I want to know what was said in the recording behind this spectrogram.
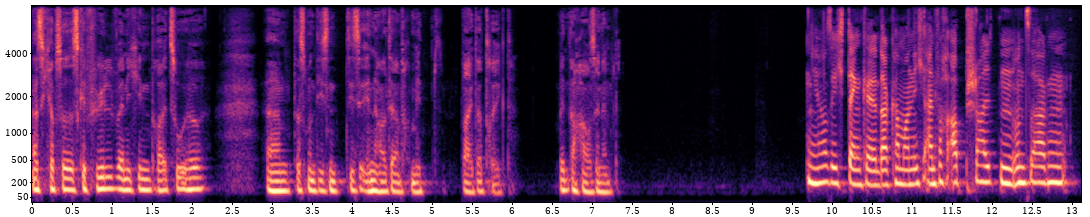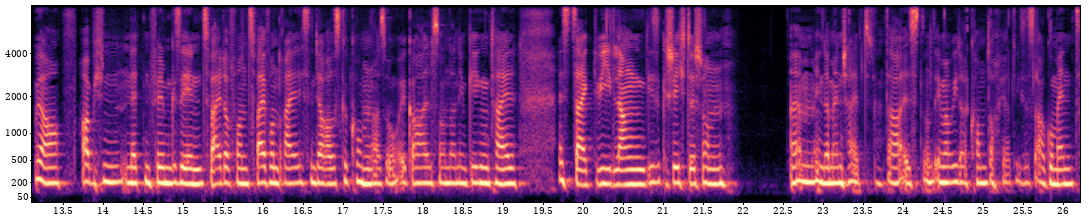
Also ich habe so das Gefühl, wenn ich Ihnen drei zuhöre, ähm, dass man diesen, diese Inhalte einfach mit weiterträgt, mit nach Hause nimmt. Ja, also ich denke, da kann man nicht einfach abschalten und sagen, ja, habe ich einen netten Film gesehen, zwei davon, zwei von drei sind ja rausgekommen, also egal, sondern im Gegenteil, es zeigt, wie lang diese Geschichte schon ähm, in der Menschheit da ist und immer wieder kommt auch ja dieses Argument,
